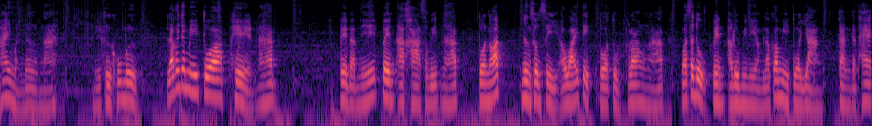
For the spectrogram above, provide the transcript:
ให้เหมือนเดิมนะ นี่คือคู่มือ แล้วก็จะมีตัวเพจนะครับ เพจแบบนี้เป็นอาคาสวิตนะครับ ตัวน็อต1ส่วน4เอาไว้ติดตัวตูดกล้องนะครับ วัสดุเป็นอลูมิเนียม แล้วก็มีตัวยางกันกระแทก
